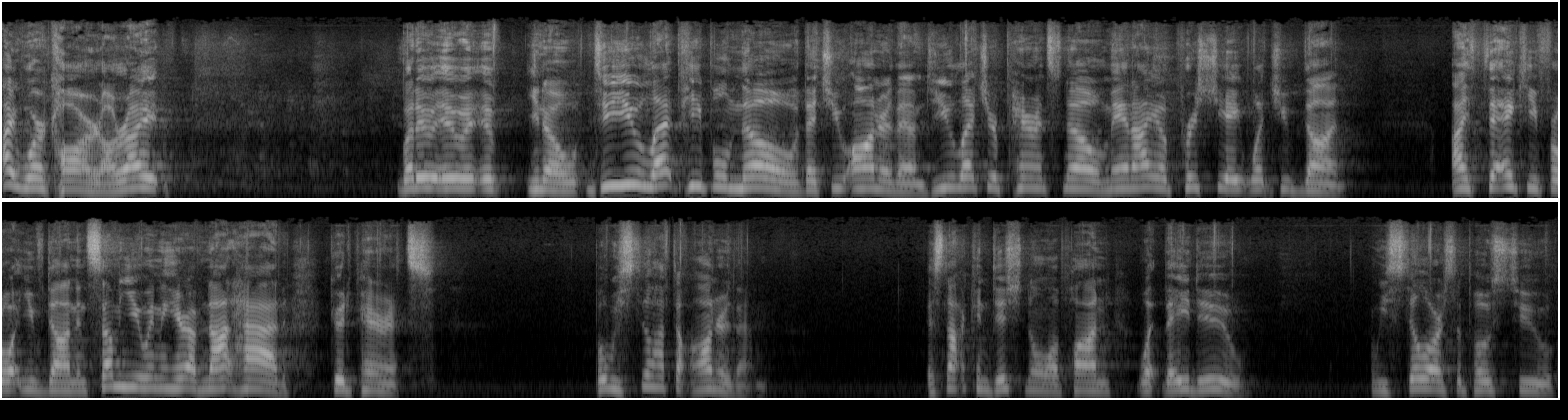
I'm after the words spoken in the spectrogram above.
I work hard, all right? But it, it, it, you know, do you let people know that you honor them? Do you let your parents know, man, I appreciate what you've done? I thank you for what you've done. And some of you in here have not had good parents, but we still have to honor them. It's not conditional upon what they do. We still are supposed to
